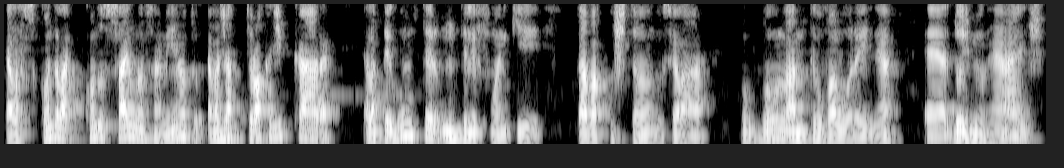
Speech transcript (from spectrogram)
elas, quando, ela, quando sai o lançamento, ela já troca de cara. Ela pegou um, te, um telefone que estava custando, sei lá, vamos lá no teu valor aí, né? É, dois mil reais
